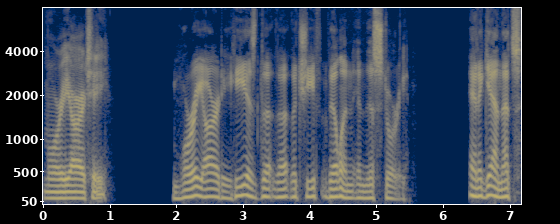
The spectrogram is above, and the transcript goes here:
Moriarty. Moriarty, he is the, the, the chief villain in this story. And again, that's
